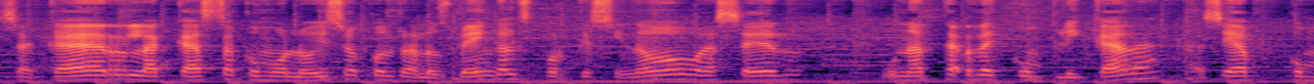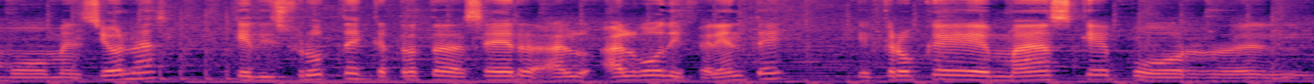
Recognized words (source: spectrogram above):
sacar la casta como lo hizo contra los Bengals porque si no va a ser una tarde complicada, así como mencionas, que disfrute, que trata de hacer algo, diferente, que creo que más que por el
